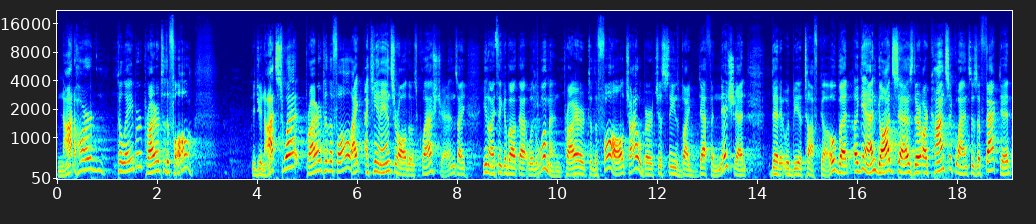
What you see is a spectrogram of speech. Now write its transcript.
not hard to labor prior to the fall? Did you not sweat prior to the fall? I, I can't answer all those questions. I, you know, I think about that with a woman. Prior to the fall, childbirth just seems by definition that it would be a tough go. But again, God says there are consequences affected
